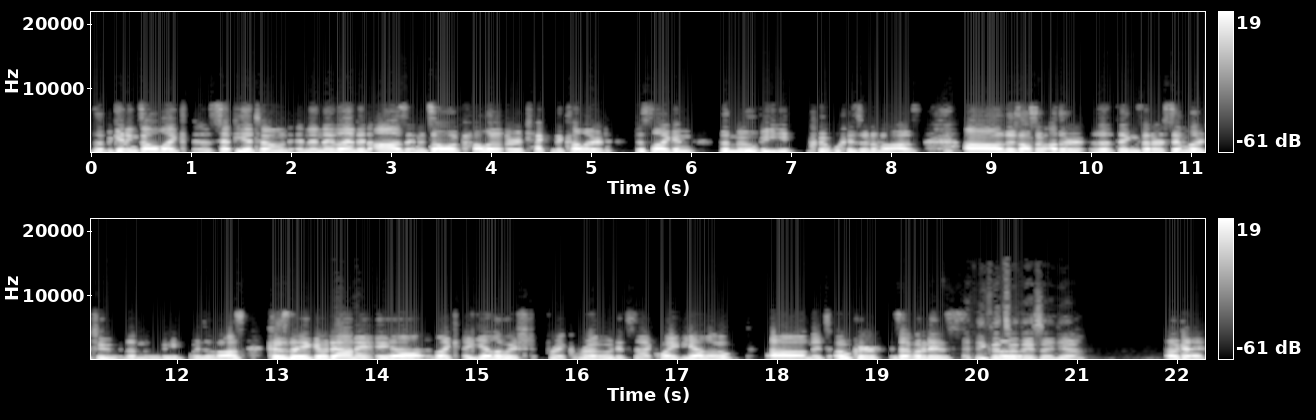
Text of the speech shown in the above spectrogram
the beginning's all like uh, sepia toned, and then they land in Oz, and it's all color technicolored, just like in the movie Wizard of Oz. Uh, there's also other uh, things that are similar to the movie Wizard of Oz because they go down a uh, like a yellowish brick road. It's not quite yellow. Um, it's ochre. Is that what it is? I think that's So- what they said. Yeah. Okay.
